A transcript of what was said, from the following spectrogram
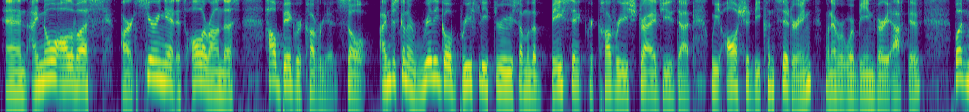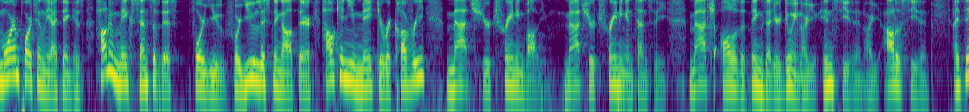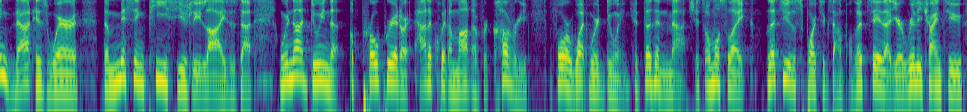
And I know all of us are hearing it, it's all around us, how big recovery is. So I'm just going to really go briefly through some of the basic recovery strategies that we all should be considering whenever we're being very active. But more importantly, I think, is how to make sense of this for you, for you listening out there. How can you make your recovery match your training volume? Match your training intensity, match all of the things that you're doing. Are you in season? Are you out of season? I think that is where the missing piece usually lies is that we're not doing the appropriate or adequate amount of recovery for what we're doing. It doesn't match. It's almost like, let's use a sports example. Let's say that you're really trying to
